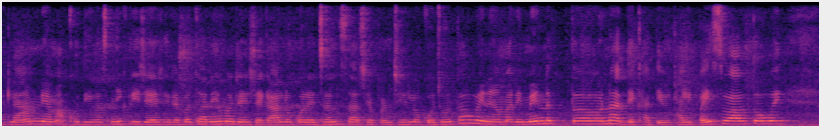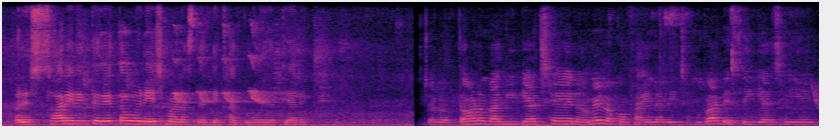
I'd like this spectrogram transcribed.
એટલે આમને આમ આખો દિવસ નીકળી જાય છે, એટલે બધાને એમ જ છે કે આ લોકોને જલસા છે, પણ જે લોકો જોતા હોય ને અમારી મહેનત ના દેખાતી હોય, ખાલી પૈસો આવતો હોય અને સારી રીતે રહેતા હોય ને એ જ માણસને દેખાતું હોય અત્યારે. ચલો ત્રણ વાગી ગયા છે ને અમે લોકો ફાઇનલી જમવા બેસી ગયા છીએ.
